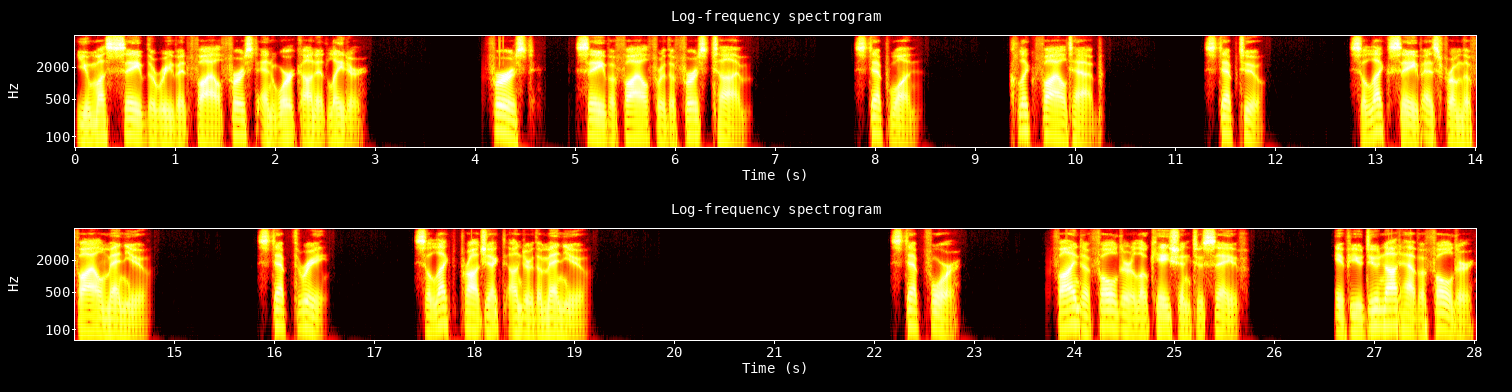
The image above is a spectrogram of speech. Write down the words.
you must save the Revit file first and work on it later. First, save a file for the first time. Step 1. Click File tab. Step 2. Select Save As from the File menu. Step 3. Select Project under the menu. Step 4. Find a folder location to save. If you do not have a folder,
